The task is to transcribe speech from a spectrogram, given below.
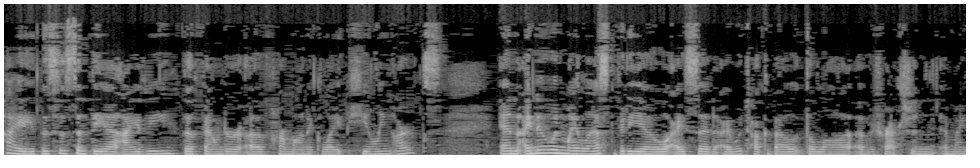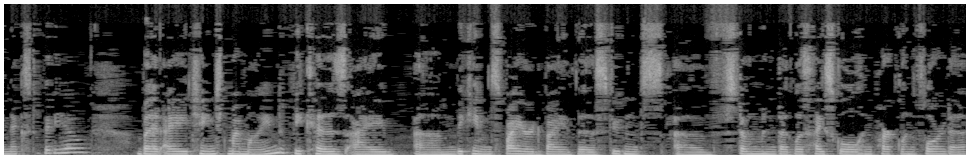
Hi, this is Cynthia Ivey, the founder of Harmonic Light Healing Arts. And I know in my last video I said I would talk about the law of attraction in my next video, but I changed my mind because I um, became inspired by the students of Stoneman Douglas High School in Parkland, Florida,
